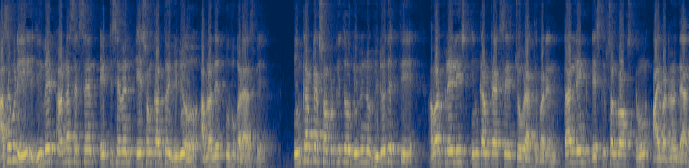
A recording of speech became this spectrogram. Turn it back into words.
আশা করি rebate under section eighty seven A সংক্রান্ত ভিডিও আপনাদের উপকারে আসবে। ইনকাম ট্যাক্স সম্পর্কিত বিভিন্ন ভিডিও দেখতে আমার প্লেলিস্ট ইনকাম ট্যাক্সে চোখ রাখতে পারেন। তার লিঙ্ক ডেসক্রিপশন বক্স এবং আই বাটনে দেওয়া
